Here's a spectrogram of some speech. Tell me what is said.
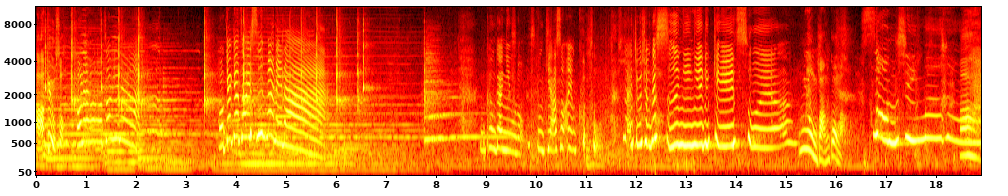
阿舅说。好嘞，好好，终于啦，好哥哥终于吃饭了啦。你看看牛郎，我家说哎呦苦吐，那就像个死年年的鸡碎啊。你用办公啊？伤心吗？唉。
